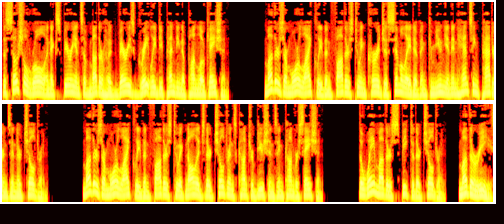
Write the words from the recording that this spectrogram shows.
The social role and experience of motherhood varies greatly depending upon location. Mothers are more likely than fathers to encourage assimilative and communion-enhancing patterns in their children. Mothers are more likely than fathers to acknowledge their children's contributions in conversation. The way mothers speak to their children, motherese,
